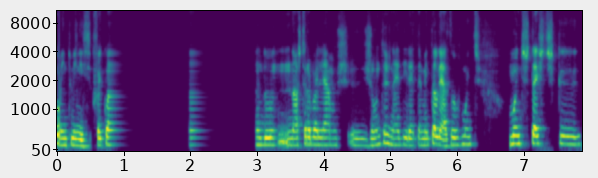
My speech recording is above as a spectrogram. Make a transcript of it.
muito início, foi quando quando nós trabalhamos eh, juntas, né, diretamente. Aliás, houve muitos, muitos textos que,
